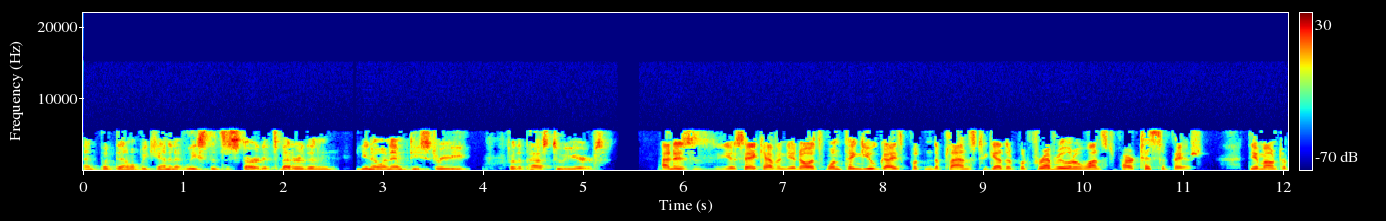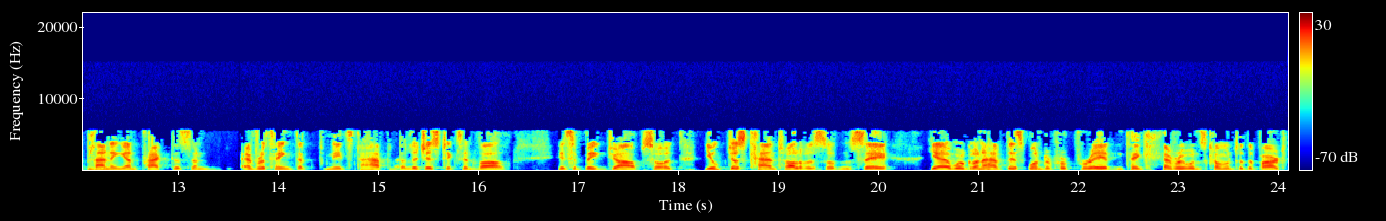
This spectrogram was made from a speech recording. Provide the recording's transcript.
and put down what we can. And at least it's a start. It's better than, you know, an empty street for the past two years. And as you say, Kevin, you know, it's one thing you guys putting the plans together, but for everyone who wants to participate, the amount of mm-hmm. planning mm-hmm. and practice and everything that needs to happen, the logistics involved is a big job. So you just can't all of a sudden say, yeah, we're going to have this wonderful parade and think everyone's coming to the party.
